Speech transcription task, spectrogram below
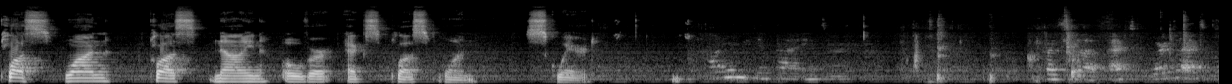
plus 1 plus 9 over x plus 1 squared. How do we get that answer? Because the x, where's the x?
